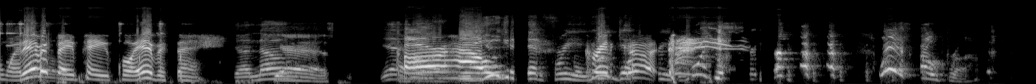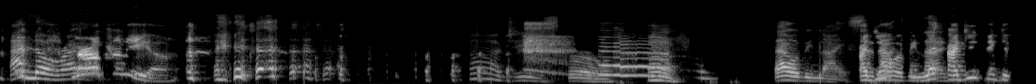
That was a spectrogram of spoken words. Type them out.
want everything paid for. Everything. You know? yes. Yeah. Car, yeah. house, You get debt free and you're credit card. debt-free. Where's Oprah? I know, right? Girl, come here. oh, jeez, girl. Mm. That would be nice. I do- that would be let- nice. I do think it,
